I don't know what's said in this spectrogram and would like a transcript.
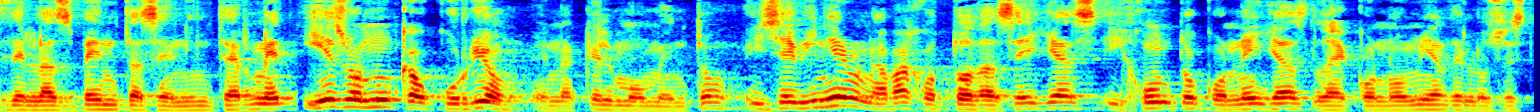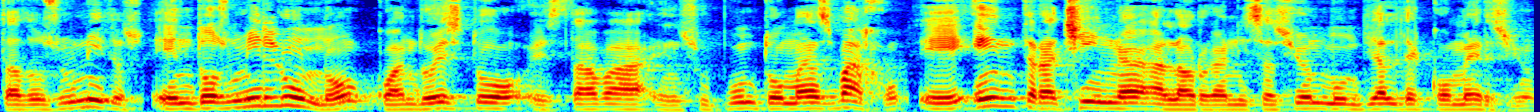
través de las ventas en Internet y eso nunca ocurrió en aquel momento y se vinieron abajo todas ellas y junto con ellas la economía de los Estados Unidos. En 2001, cuando esto estaba en su punto más bajo, eh, entra China a la Organización Mundial de Comercio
